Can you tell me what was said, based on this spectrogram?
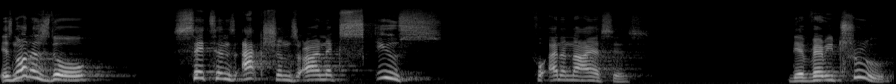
It's not as though Satan's actions are an excuse for Ananias's. They're very true.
